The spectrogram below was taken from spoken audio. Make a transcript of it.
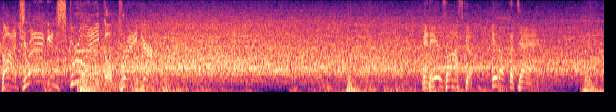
Ah, dragon screw ankle breaker. And here's Asuka. Hit up the tag.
